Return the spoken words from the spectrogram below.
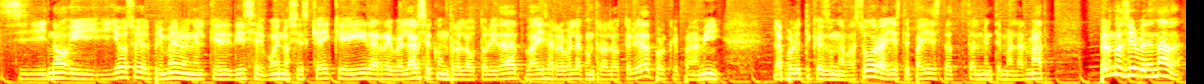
si no, y, yo soy el primero en el que dice, bueno, si es que hay que ir a rebelarse contra la autoridad, va y se revela contra la autoridad, porque para mí la política es una basura y este país está totalmente mal armado. Pero no sirve de nada.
